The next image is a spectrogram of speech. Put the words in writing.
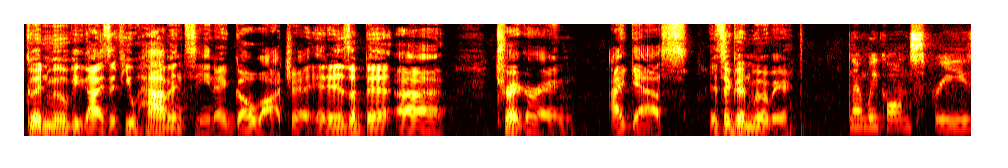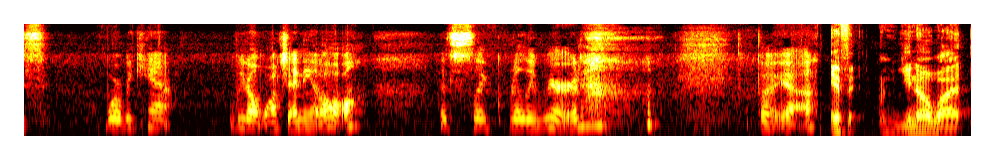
Good movie, guys. If you haven't seen it, go watch it. It is a bit uh triggering, I guess. It's a good movie. And then we go on sprees where we can't, we don't watch any at all. It's like really weird. but yeah. If you know what,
